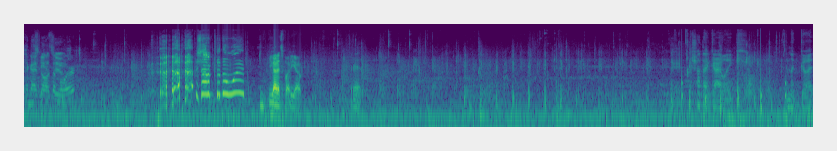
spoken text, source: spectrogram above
That guy's going too. Shot him through the wood. He got his buddy up. Rip. I shot that guy like in the gut.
